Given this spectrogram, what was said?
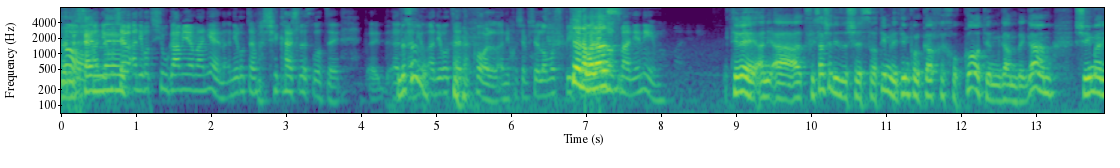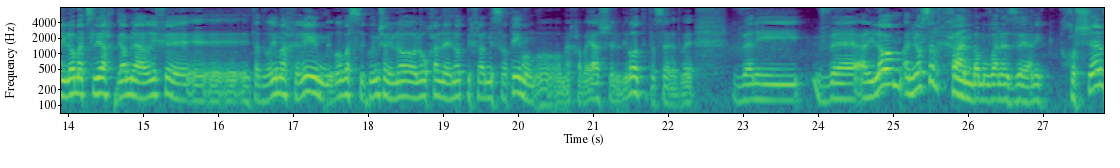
לא, ולכן, אני אה, חושב, אני רוצה שהוא גם יהיה מעניין, אני רוצה מה שקאשלס רוצה. בסדר. אני, אני רוצה את הכל, אני חושב שלא מספיק כן, אבל אז- מעניינים. תראה, אני, התפיסה שלי זה שסרטים לעיתים כל כך רחוקות, הם גם וגם, שאם אני לא מצליח גם להעריך אה, אה, אה, את הדברים האחרים, רוב הסיכויים שאני לא, לא אוכל ליהנות בכלל מסרטים, או, או, או מהחוויה של לראות את הסרט. ו, ואני, ואני לא, לא סלחן במובן הזה, אני חושב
